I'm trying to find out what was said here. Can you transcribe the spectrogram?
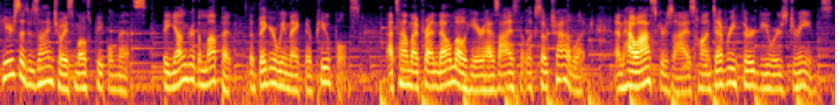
Here's a design choice most people miss. The younger the Muppet, the bigger we make their pupils. That's how my friend Elmo here has eyes that look so childlike, and how Oscar's eyes haunt every third viewer's dreams.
